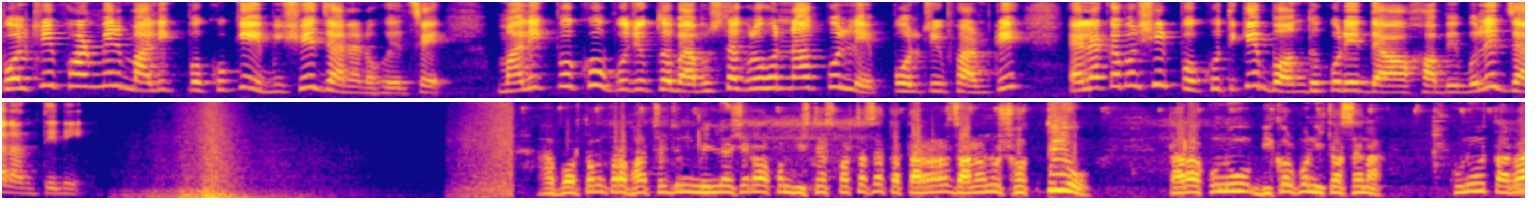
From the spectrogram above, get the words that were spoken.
পোলট্রি ফার্মের মালিক পক্ষকে এ বিষয়ে জানানো হয়েছে। মালিক পক্ষ উপযুক্ত ব্যবস্থা গ্রহণ না করলে পোলট্রি ফার্মটি এলাকাবাসীর পক্ষ থেকে বন্ধ করে দেওয়া হবে বলে জানান তিনি। বর্তমান তারা ভাবছে মিল্লা এখন বিজনেস করতেছে তারা জানানো সত্ত্বেও তারা কোনো বিকল্প নিতেছে না। কোনো তারা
